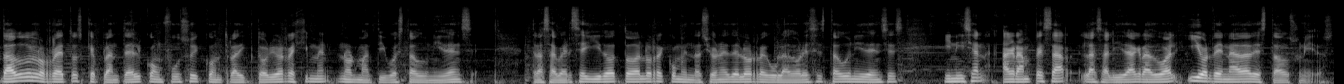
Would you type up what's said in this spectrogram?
dado los retos que plantea el confuso y contradictorio régimen normativo estadounidense. Tras haber seguido todas las recomendaciones de los reguladores estadounidenses, inician a gran pesar la salida gradual y ordenada de Estados Unidos.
